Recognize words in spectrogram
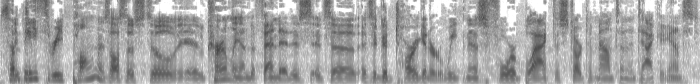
some the D three pawn is also still uh, currently undefended. It's it's a it's a good target or weakness for black to start to mount an attack against.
